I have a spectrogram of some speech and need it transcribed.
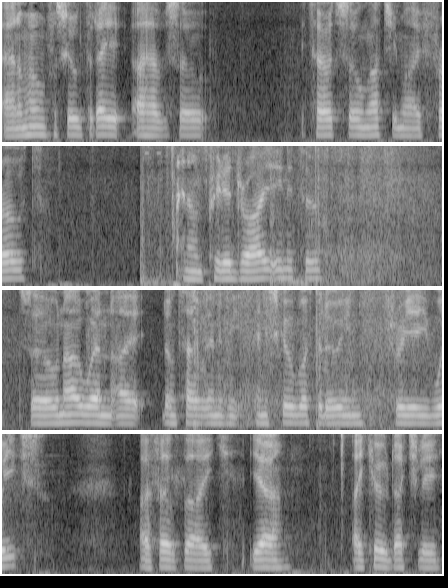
and I'm home from school today. I have so it hurts so much in my throat, and I'm pretty dry in it too. So now when I don't have any any schoolwork to do in three weeks, I felt like yeah, I could actually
